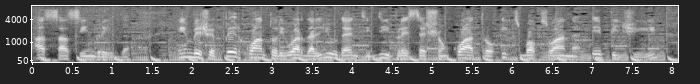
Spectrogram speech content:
Assassin's Creed. Invece per quanto riguarda gli utenti di PlayStation 4, Xbox One e PC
